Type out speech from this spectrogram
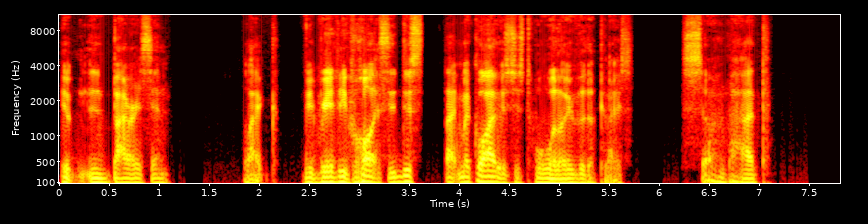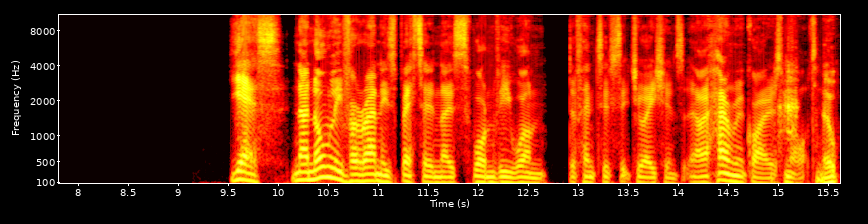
it, embarrassing. Like it really was. It just like Maguire was just all over the place. So bad. Yes. Now, normally Varane is better in those one v one defensive situations. Uh, Harry Maguire is not. Nope.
